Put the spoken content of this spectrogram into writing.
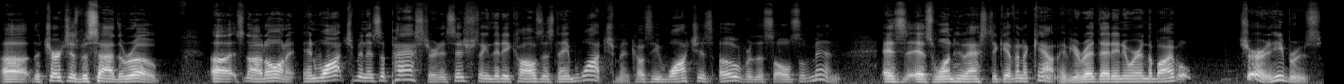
Uh, the church is beside the road. Uh, it's not on it. And Watchman is a pastor. And it's interesting that he calls his name Watchman because he watches over the souls of men as, as one who has to give an account. Have you read that anywhere in the Bible? Sure, in Hebrews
